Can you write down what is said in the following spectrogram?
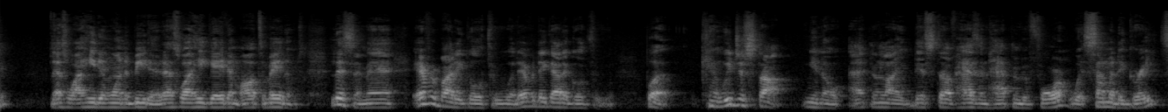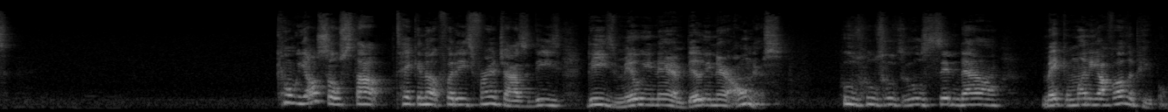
that's why he didn't want to be there. That's why he gave them ultimatums. Listen, man, everybody go through whatever they got to go through, but can we just stop, you know, acting like this stuff hasn't happened before with some of the greats? Can we also stop taking up for these franchises, these these millionaire and billionaire owners, who's who's who's, who's sitting down making money off other people?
